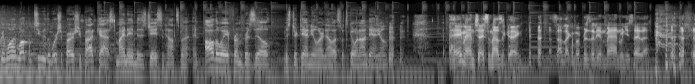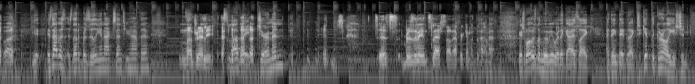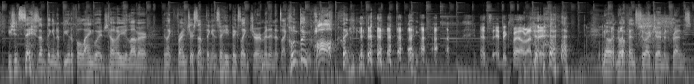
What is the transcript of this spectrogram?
Hey everyone, welcome to the Worship Artistry Podcast. My name is Jason Houtsma, and all the way from Brazil, Mr. Daniel Ornelas. What's going on, Daniel? hey man, Jason, how's it going? Sounds like I'm a Brazilian man when you say that. well, is that a, is that a Brazilian accent you have there? Not really. It's lovely. German? It's Brazilian slash South African at the moment. Because what was the movie where the guy's like, I think they'd like to get the girl, you should you should say something in a beautiful language, tell her you love her in like French or something, and so he picks like German, and it's like hunting ha, like, like that's epic fail right there. no, no offense to our German friends.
